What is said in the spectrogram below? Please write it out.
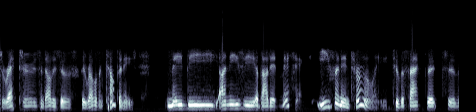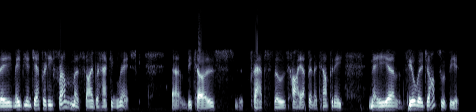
directors, and others of the relevant companies may be uneasy about admitting, even internally, to the fact that uh, they may be in jeopardy from a cyber hacking risk, uh, because perhaps those high up in a company may uh, feel their jobs would be at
